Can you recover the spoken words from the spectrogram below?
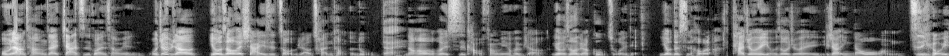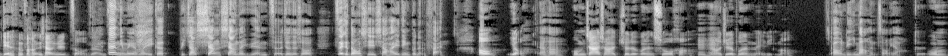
我们俩常在价值观上面，我觉得比较。有时候会下意识走比较传统的路，对，然后会思考方面会比较，有的时候会比较固着一点，有的时候啦，他就会有时候就会比较引导我往自由一点的方向去走，这样子。但你们有没有一个比较相像的原则，就是说这个东西小孩一定不能犯？哦，有，然后、uh-huh. 我们家的小孩绝对不能说谎，嗯、然后绝对不能没礼貌。哦，礼貌很重要。对，我们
